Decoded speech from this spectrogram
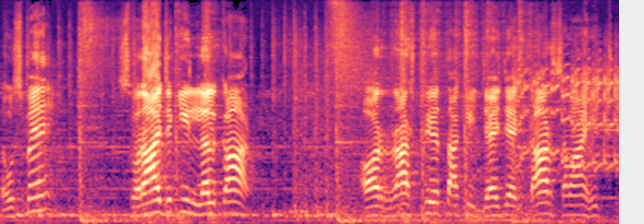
तो उसमें स्वराज की ललकार और राष्ट्रीयता की जय जयकार समाहित थी।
